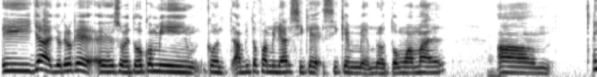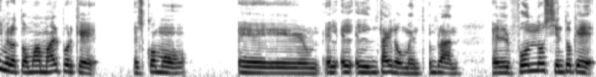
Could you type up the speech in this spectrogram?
Y ya, yo creo que eh, sobre todo con mi con ámbito familiar sí que sí que me, me lo tomo a mal. Am, y me lo tomo a mal porque es como eh, el, el, el entitlement. En plan, en el fondo siento que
